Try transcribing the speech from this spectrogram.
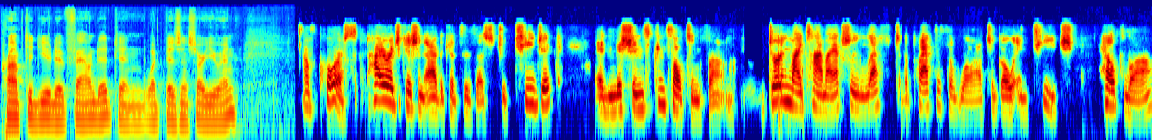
prompted you to found it and what business are you in? Of course. Higher Education Advocates is a strategic admissions consulting firm during my time, I actually left the practice of law to go and teach health law.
